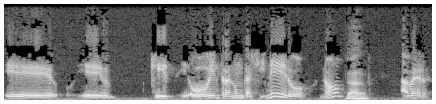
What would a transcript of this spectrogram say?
eh, eh, que, o entran un gallinero, ¿no? Claro. A ver,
